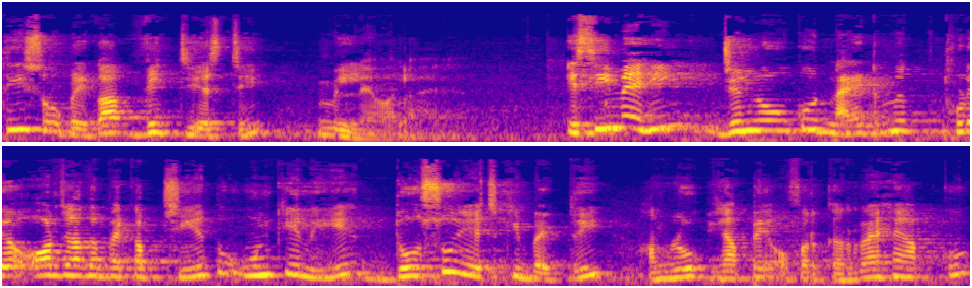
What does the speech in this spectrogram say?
तीस रुपए का विद जीएसटी मिलने वाला है। इसी में ही जिन लोगों को नाइट में थोड़े और ज़्यादा बैकअप चाहिए तो उनके लिए 200 एच की बैटरी हम लोग यहाँ पे ऑफ़र कर रहे हैं आपको।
